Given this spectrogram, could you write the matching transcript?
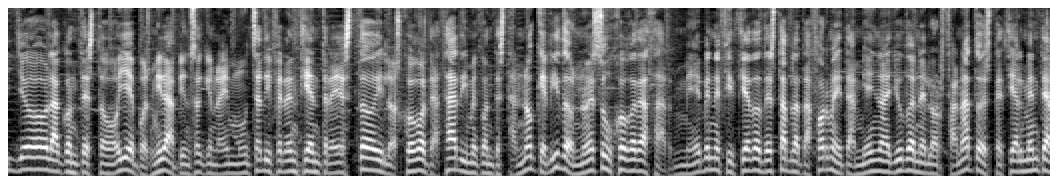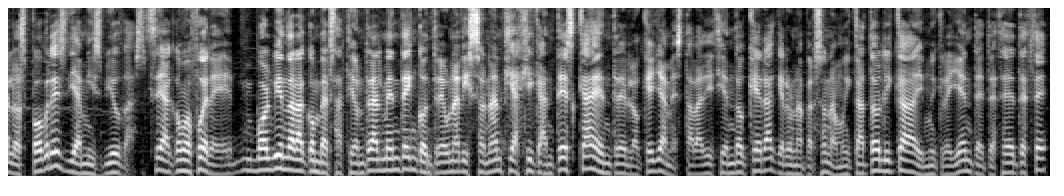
Y yo la contesto, oye, pues mira, pienso que no hay mucha diferencia entre esto y los juegos de azar. Y me contesta, no querido, no es un juego de azar. Me he beneficiado de esta plataforma y también ayudo en el orfanato, especialmente a los pobres y a mis viudas. Sea como fuere, volviendo a la conversación, realmente encontré una disonancia gigantesca entre lo que ella me estaba diciendo que era, que era una persona muy católica muy creyente, etc, etc,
